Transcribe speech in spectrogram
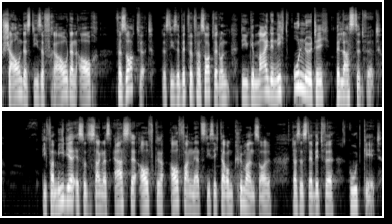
schauen, dass diese Frau dann auch versorgt wird dass diese Witwe versorgt wird und die Gemeinde nicht unnötig belastet wird. Die Familie ist sozusagen das erste Auffangnetz, die sich darum kümmern soll, dass es der Witwe gut geht.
